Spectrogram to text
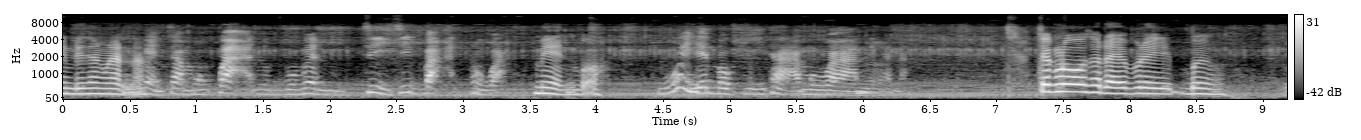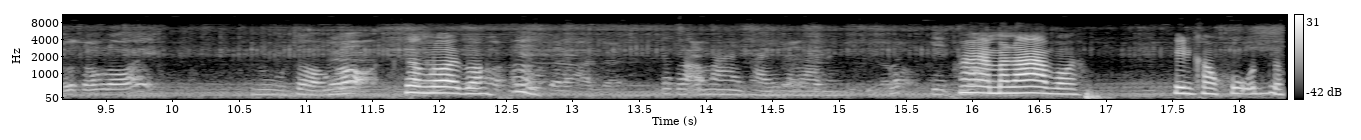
งเด้ทางนั้นนะแม่นจำของป่าหนูบ่แม่นสี่สิบบาทหัวแม่นบ่โอ้ยเห็นบอกกี่ถามเมื่อวานนี่หั่นน่ะจักโลเท่าใดบ่ได้เบิ่งโลสองร้อย ลูกสองร้อยเครื่องร้อยบ่ตลาดแบบแล้วก็เอามาให้ใครละวันนี้เบิดเจ็ดให้อามาลาบ่เห็นเขาขูดอยู่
